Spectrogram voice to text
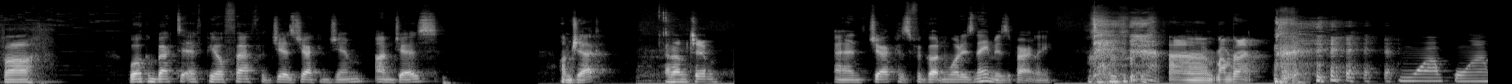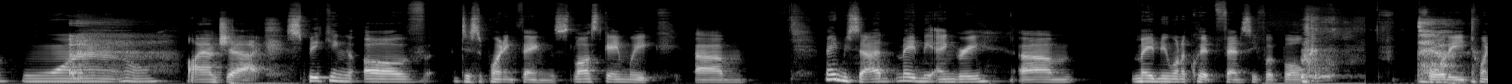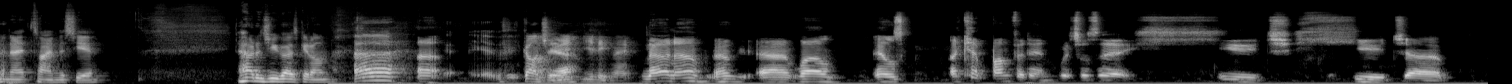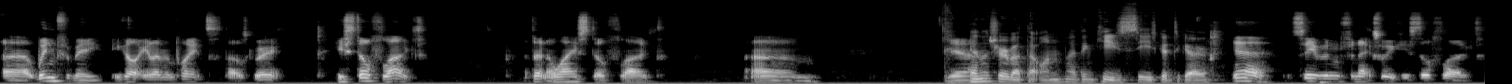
Far. Welcome back to FPL FAF with Jez, Jack, and Jim. I'm Jez, I'm Jack. And I'm Jim. and Jack has forgotten what his name is apparently. Um, I'm Brent. I am Jack. Speaking of disappointing things, last game week um, made me sad, made me angry, um, made me want to quit fantasy football for the 29th time this year. How did you guys get on? Uh, Uh, go on, Jim. yeah. You, you lead, mate. No, no, no. Uh, well, it was. I kept Bamford in, which was a huge, huge uh, uh, win for me. He got 11 points. That was great. He's still flagged. I don't know why he's still flagged. Um, yeah. I'm not sure about that one. I think he's he's good to go. Yeah, it's even for next week, he's still flagged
